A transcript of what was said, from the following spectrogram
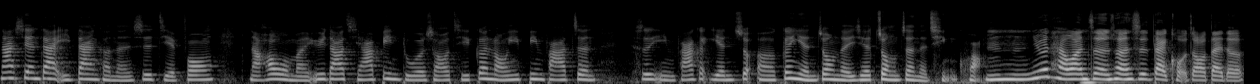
那现在一旦可能是解封，然后我们遇到其他病毒的时候，其实更容易并发症。是引发更严重呃更严重的一些重症的情况。嗯哼，因为台湾真的算是戴口罩戴的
